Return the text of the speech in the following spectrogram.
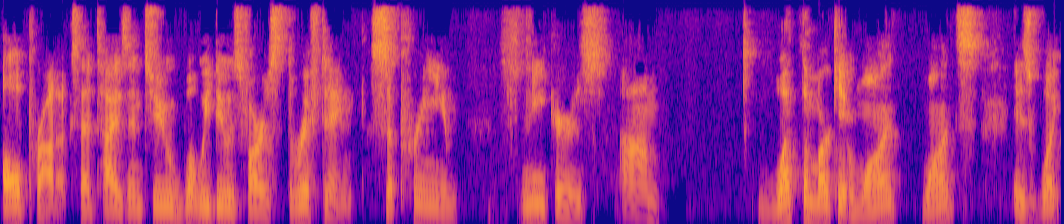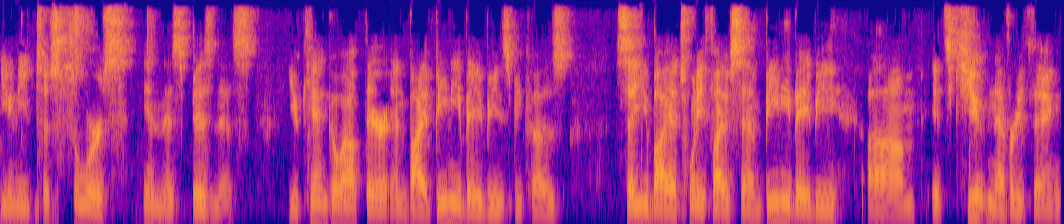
all products. That ties into what we do as far as thrifting, Supreme, sneakers. Um, what the market want wants is what you need to source in this business. You can't go out there and buy beanie babies because, say, you buy a 25 cent beanie baby, um, it's cute and everything,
